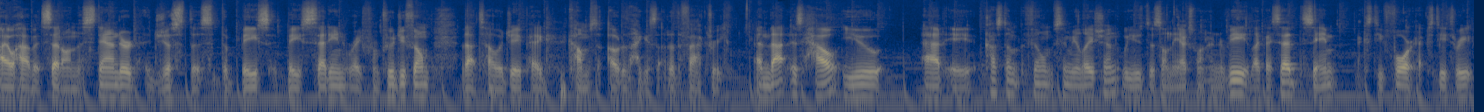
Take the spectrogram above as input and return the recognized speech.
I will have it set on the standard, just this, the base base setting right from Fujifilm. That's how a JPEG comes out of, I guess, out of the factory. And that is how you add a custom film simulation. We use this on the X100V. Like I said, same X-T4, X-T3,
